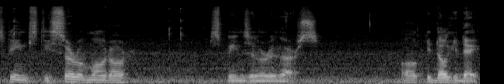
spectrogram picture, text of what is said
spins the servo motor spins in reverse. Okie dokie day.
